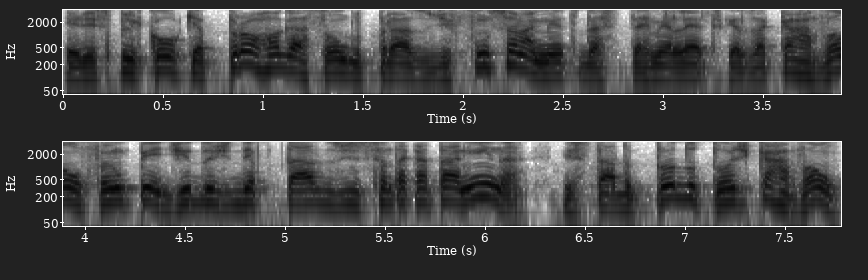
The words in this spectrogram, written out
Ele explicou que a prorrogação do prazo de funcionamento das termoelétricas a carvão foi um pedido de deputados de Santa Catarina, estado produtor de carvão,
